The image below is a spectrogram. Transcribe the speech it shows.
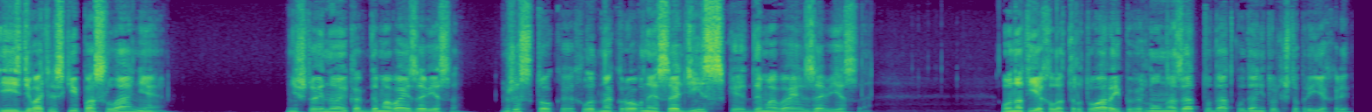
и издевательские послания — ничто иное, как дымовая завеса. Жестокая, хладнокровная, садистская дымовая завеса. Он отъехал от тротуара и повернул назад, туда, откуда они только что приехали.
